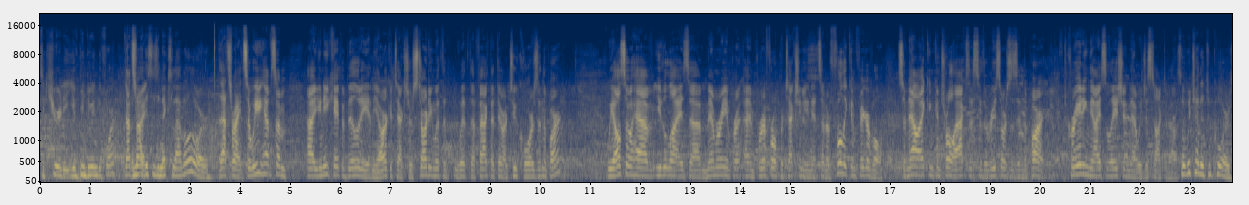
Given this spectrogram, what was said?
security you've been doing before. That's now right. This is the next level, or That's right. So we have some uh, unique capability in the architecture, starting with the, with the fact that there are two cores in the part. We also have utilized uh, memory and, and peripheral protection units that are fully configurable. So now I can control access to the resources in the part, creating the isolation that we just talked about. so which are the two cores?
